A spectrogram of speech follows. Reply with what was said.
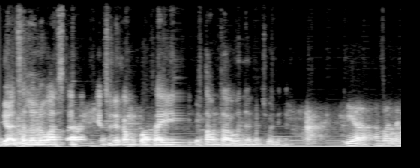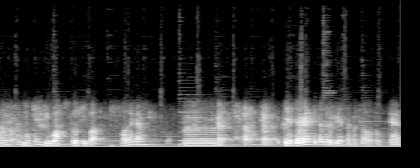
nggak seleluasa yang sudah kamu kuasai bertahun-tahun dan lain sebagainya Iya, hambatannya sih mungkin di waktu sih Pak. Soalnya kan hmm, biasanya kan kita terbiasa pakai AutoCAD.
